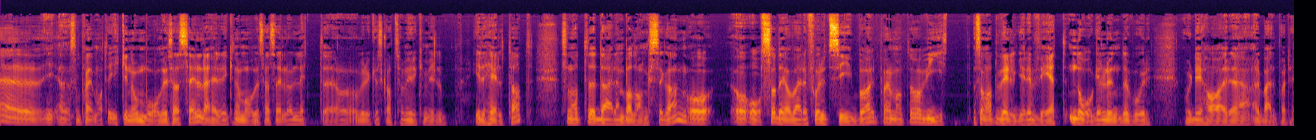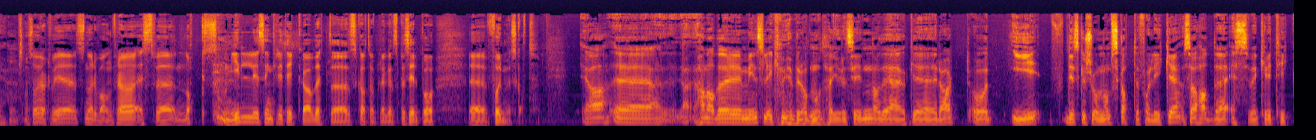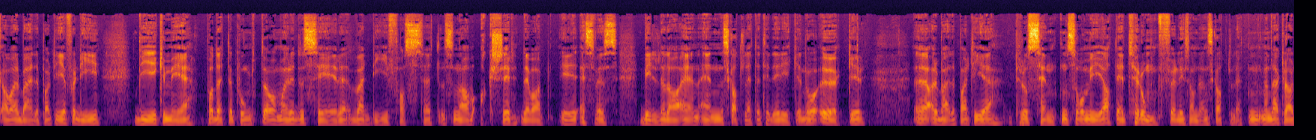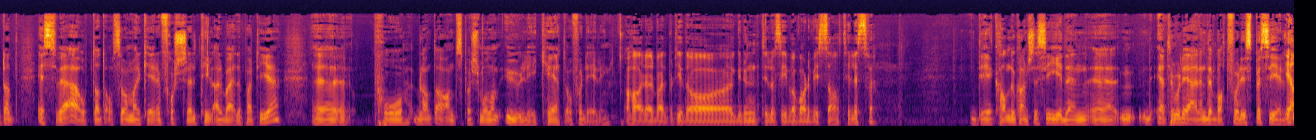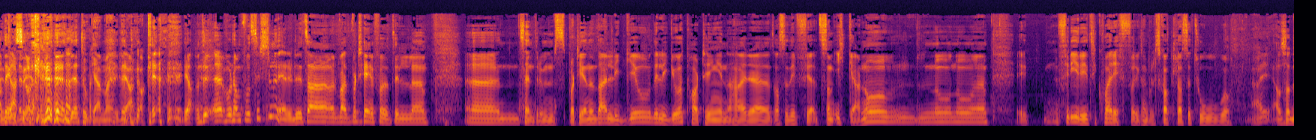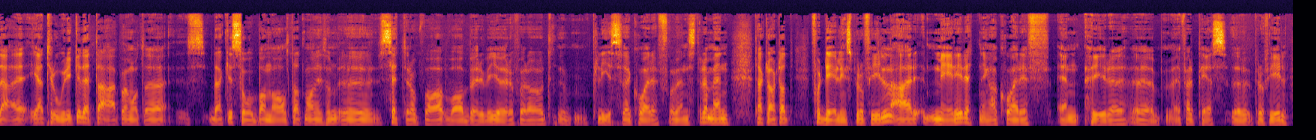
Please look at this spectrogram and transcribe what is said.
altså på en måte ikke noe mål i seg selv. Det er heller ikke noe mål i seg selv å lette å bruke skatt som virkemiddel i det hele tatt. Sånn at det er en balansegang. Og, og også det å være forutsigbar på en måte, og vite sånn at velgere vet noenlunde hvor, hvor de har eh, Arbeiderpartiet. Mm. Og Så hørte vi Snorre Valen fra SV nokså mild i sin kritikk av dette skatteopplegget, spesielt på eh, formuesskatt. Ja, eh, han hadde minst like mye brodd mot høyresiden, og det er jo ikke rart. Og i diskusjonen om skatteforliket så hadde SV kritikk av Arbeiderpartiet fordi de gikk med på dette punktet om å redusere verdifastsettelsen av aksjer. Det var i SVs bilde da en, en skattelette til de rike. Nå øker Arbeiderpartiet prosenten så mye at det trumfer liksom den skatteletten. Men det er klart at SV er opptatt også å markere forskjell til Arbeiderpartiet. Eh, på bl.a. spørsmål om ulikhet og fordeling. Har Arbeiderpartiet da grunn til å si hva var det vi sa til SV? Det kan du kanskje si i den eh, Jeg tror det er en debatt for de spesielt ja, det er det nok. det tok jeg meg i. Det er det nok. Ja, du, eh, hvordan posisjonerer du deg Arbeiderpartiet i forhold til uh, sentrumspartiene? Der ligger jo, det ligger jo et par ting inne her altså de, som ikke er noe, noe, noe frieri til KrF, f.eks. Skatteklasse 2 og Nei, altså er, Jeg tror ikke dette er på en måte Det er ikke så banalt at man liksom uh, setter opp hva, hva bør vi gjøre for å please KrF og Venstre. Men det er klart at fordelingsprofilen er mer i retning av KrF enn Høyre, uh, FrPs uh, profil.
